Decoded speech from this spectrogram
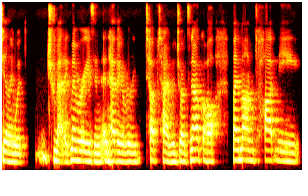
dealing with traumatic memories and, and having a really tough time with drugs and alcohol, my mom taught me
